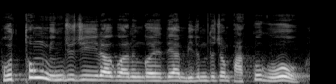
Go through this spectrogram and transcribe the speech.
보통 민주주의라고 하는 거에 대한 믿음도 좀 바꾸고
